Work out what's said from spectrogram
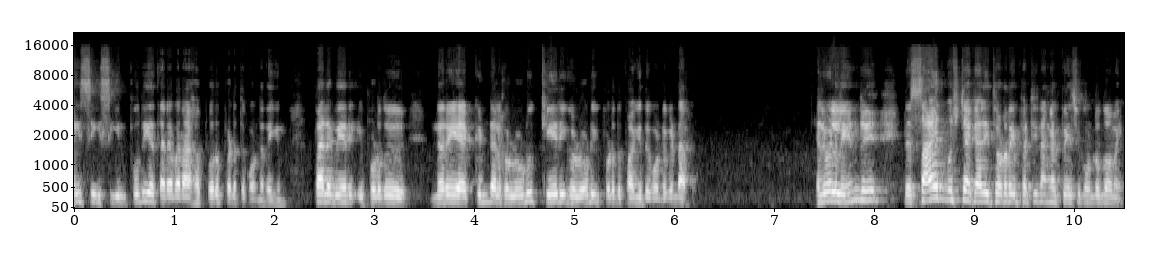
ஐசிசியின் புதிய தலைவராக பொறுப்படுத்திக் கொண்டதையும் பல பேர் இப்பொழுது நிறைய கிண்டல்களோடு கேரிகளோடு இப்பொழுது பகிர்ந்து கொண்டுகின்றார்கள் நிலவில் இன்று இந்த சாயத் முஷ்டாக் அலி தொடரை பற்றி நாங்கள் பேசிக் கொண்டிருந்தோமே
